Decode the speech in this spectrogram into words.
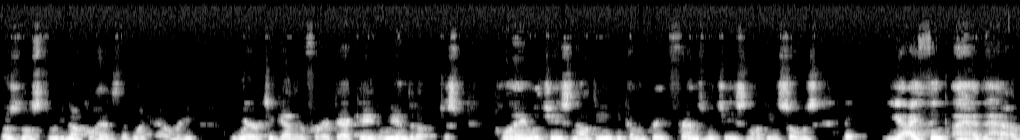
those, those three knuckleheads that went everywhere together for a decade. And we ended up just playing with Jason Aldean, becoming great friends with Jason Aldean. So it was, it, yeah, I think I had to have,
